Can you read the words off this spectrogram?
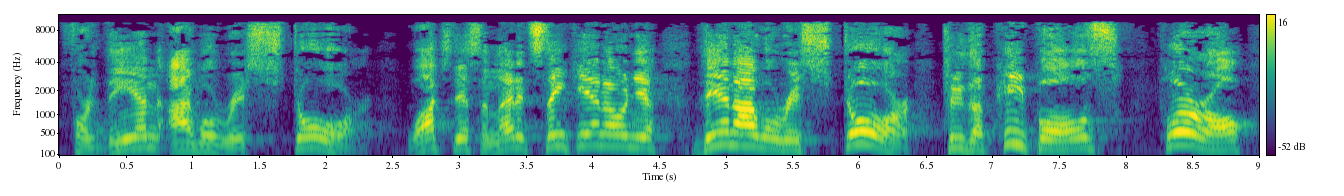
For then I will restore. Watch this and let it sink in on you. Then I will restore to the peoples, plural,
